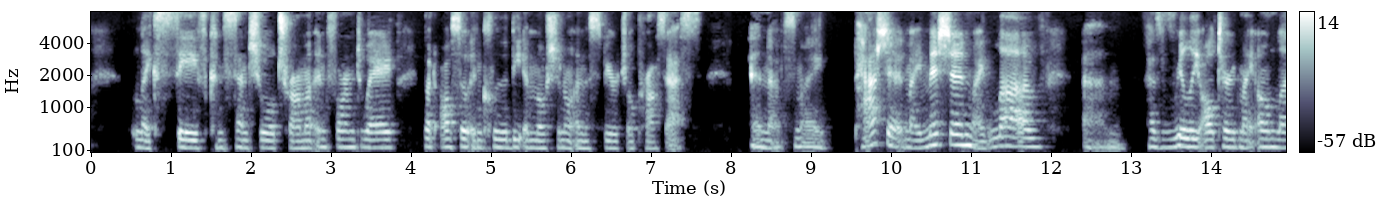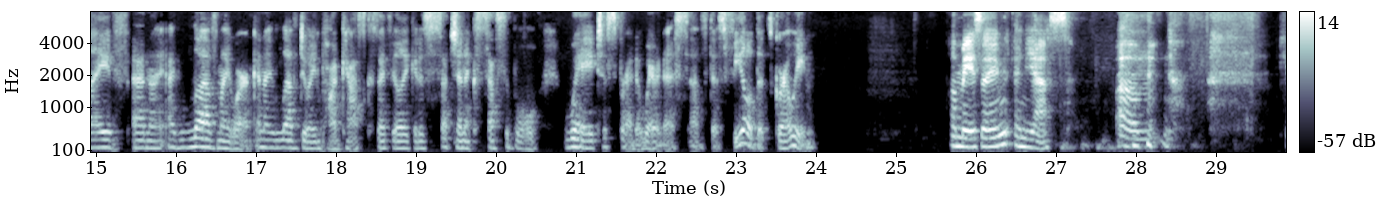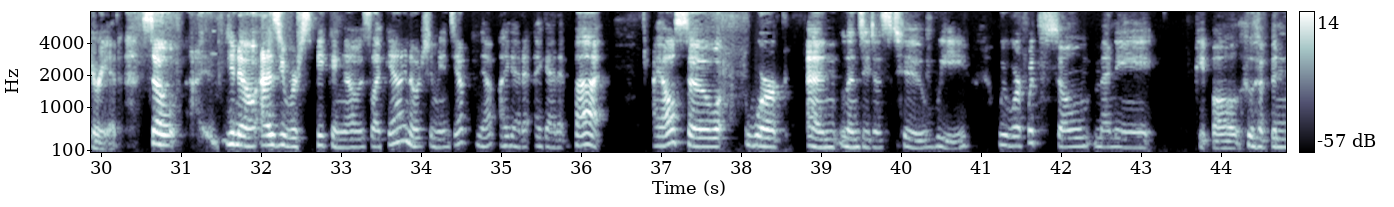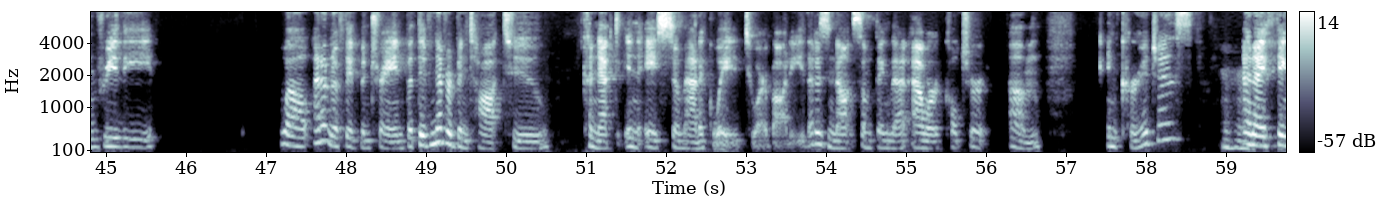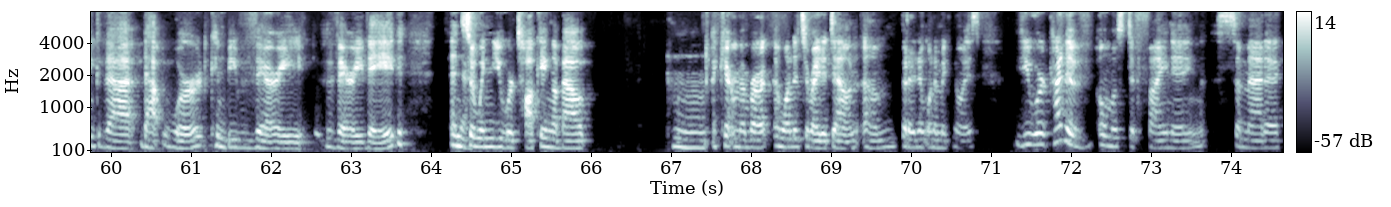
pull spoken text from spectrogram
like safe consensual trauma informed way but also include the emotional and the spiritual process. And that's my passion my mission my love um, has really altered my own life. And I, I love my work and I love doing podcasts because I feel like it is such an accessible way to spread awareness of this field that's growing. Amazing. And yes. Um, period. So, you know, as you were speaking, I was like, yeah, I know what she means. Yep, yep, I get it, I get it. But I also work, and Lindsay does too, we we work with so many people who have been really well i don't know if they've been trained but they've never been taught to connect in a somatic way to our body that is not something that our culture um, encourages mm-hmm. and i think that that word can be very very vague and yeah. so when you were talking about hmm, i can't remember i wanted to write it down um, but i didn't want to make noise you were kind of almost defining somatic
